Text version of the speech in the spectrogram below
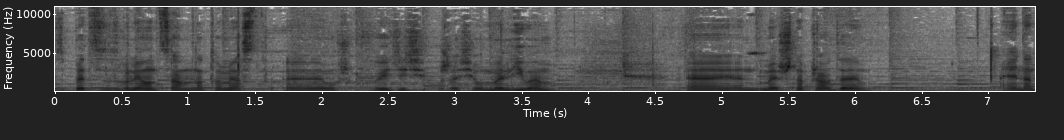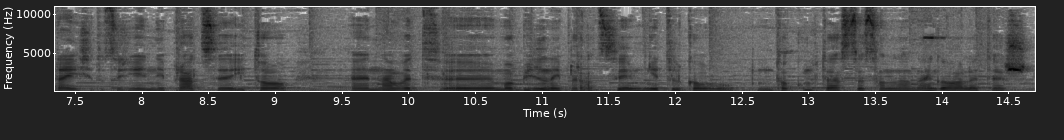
zbyt zezwalająca. Natomiast e, muszę powiedzieć, że się myliłem. E, mysz naprawdę nadaje się do codziennej pracy i to nawet mobilnej pracy, nie tylko do komputera stacjonarnego, ale też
